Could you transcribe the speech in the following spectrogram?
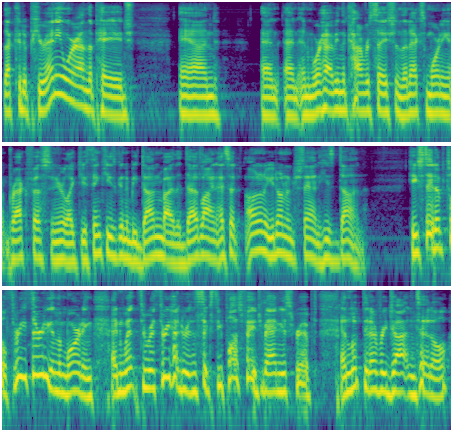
that could appear anywhere on the page, and and, and, and we're having the conversation the next morning at breakfast, and you're like, Do you think he's going to be done by the deadline? I said, Oh, no, no, you don't understand. He's done. He stayed up till 3:30 in the morning and went through a 360 plus page manuscript and looked at every jot and tittle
